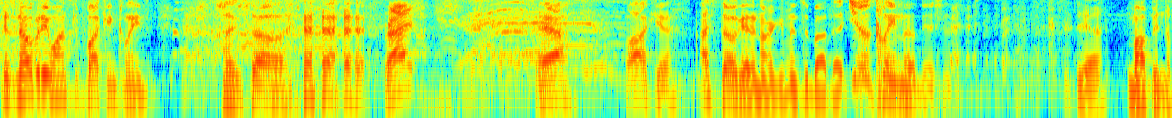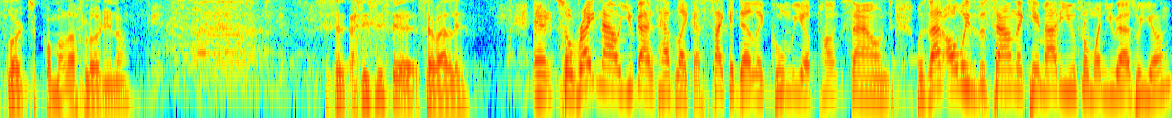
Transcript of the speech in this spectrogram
Because nobody wants to fucking clean. Like, So, right? Yeah. Fuck yeah. I still get in arguments about that. You clean the dishes. yeah, mopping the floor to como la flor, you know. Así se, así sí se, se vale. And so right now you guys have like a psychedelic cumbia punk sound. Was that always the sound that came out of you from when you guys were young?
